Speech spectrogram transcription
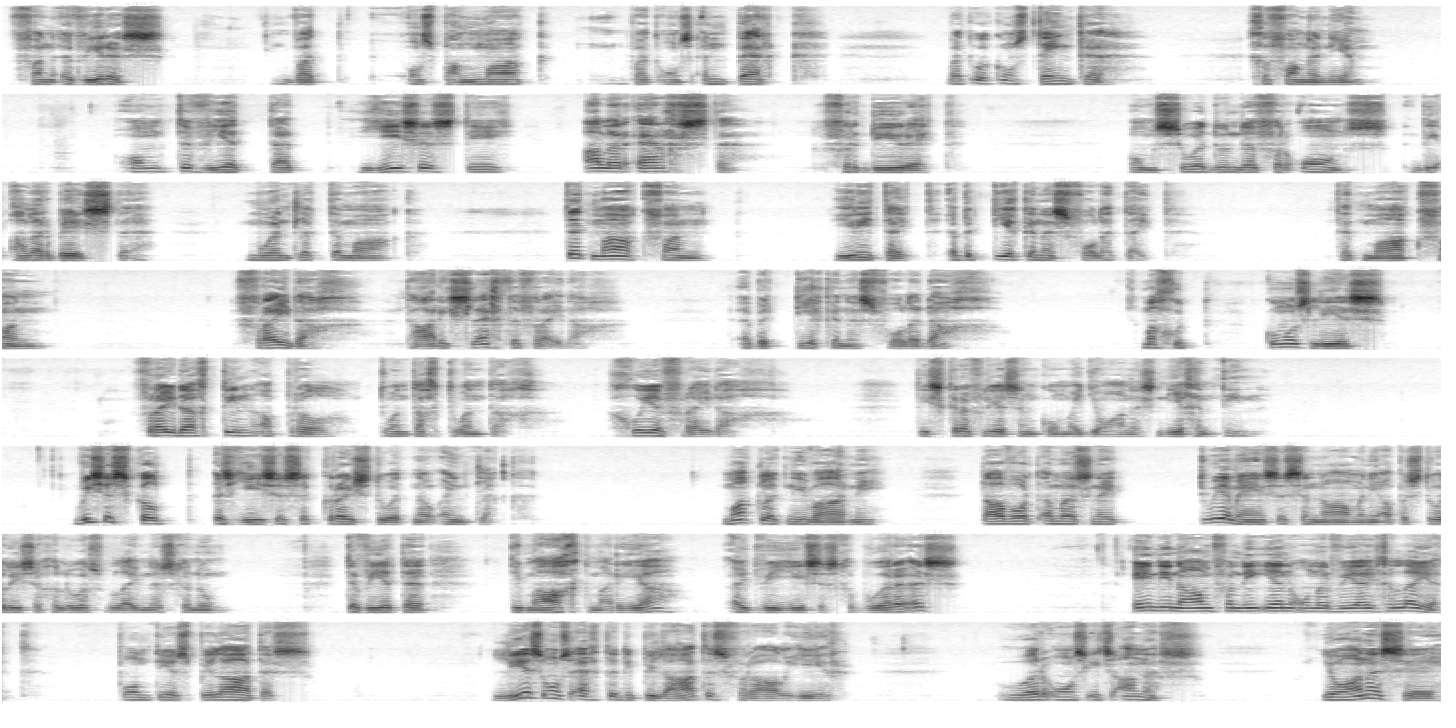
van 'n virus wat ons bang maak, wat ons inperk, wat ook ons denke gevange neem om te weet dat Jesus die allerergste verduur het om sodoende vir ons die allerbeste moontlik te maak. Dit maak van hierdie tyd 'n betekenisvolle tyd. Dit maak van Vrydag, daardie slegte Vrydag 'n betekenisvolle dag. Maar goed, kom ons lees Vrydag 10 April 2020. Goeie Vrydag. Die skriflesing kom uit Johannes 19. Wie se skuld is Jesus se kruisdood nou eintlik? Maklik nie waar nie. Daar word immers net twee mense se name in die apostoliese geloofsbelijdenis genoem te wete die maagd Maria uit wie Jesus gebore is en die naam van die een onder wie hy gelei het Pontius Pilatus. Lees ons egter die Pilatus verhaal hier. Hoor ons iets anders. Johannes sê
